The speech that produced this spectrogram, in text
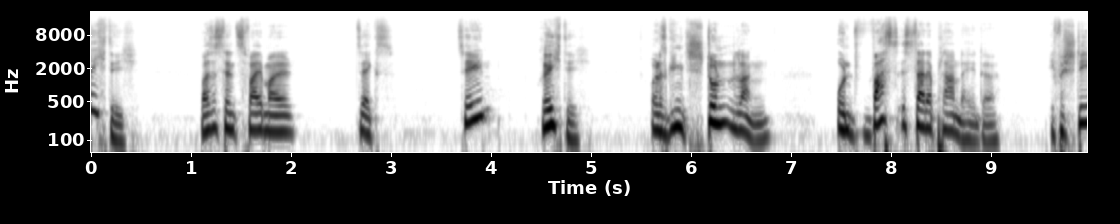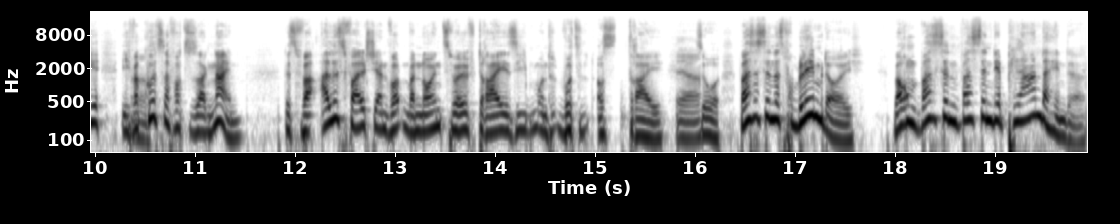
Richtig. Was ist denn 2 mal 6? 10? Richtig. Und das ging stundenlang. Und was ist da der Plan dahinter? Ich verstehe, ich war Ah. kurz davor zu sagen, nein. Das war alles falsch. Die Antworten waren 9, 12, 3, 7 und Wurzel aus 3. Ja. So. Was ist denn das Problem mit euch? Warum, was ist denn, was ist denn der Plan dahinter?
